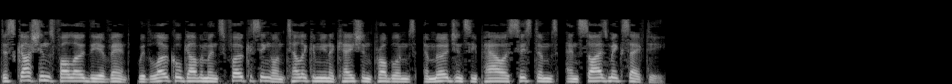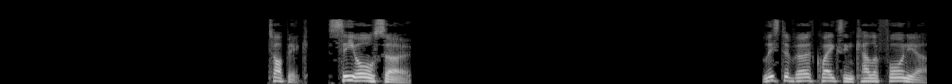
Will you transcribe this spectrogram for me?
Discussions followed the event, with local governments focusing on telecommunication problems, emergency power systems, and seismic safety. See also. List of earthquakes in California.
